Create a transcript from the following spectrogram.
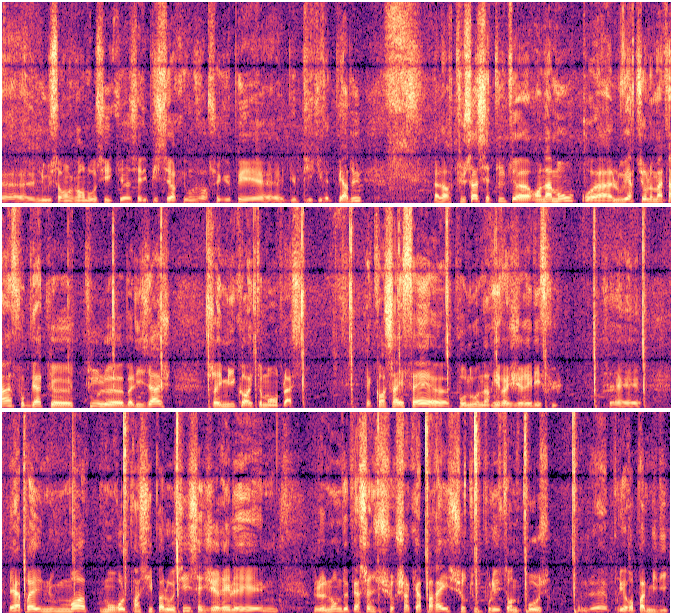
Euh, nous, ça engendre aussi que c'est les pisteurs qui vont devoir s'occuper euh, du petit qui va être perdu. Alors tout ça, c'est tout euh, en amont, à l'ouverture le matin, il faut bien que tout le balisage soit mis correctement en place. Et quand ça est fait, pour nous, on arrive à gérer les flux. Et après, moi, mon rôle principal aussi, c'est de gérer le nombre de personnes sur chaque appareil, surtout pour les temps de pause, pour les repas de midi.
